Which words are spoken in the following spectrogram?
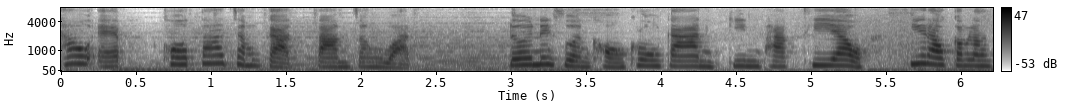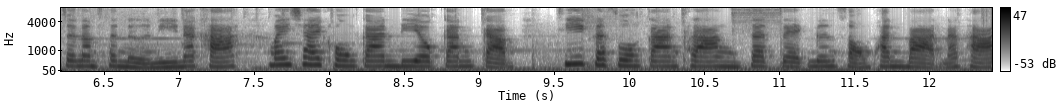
เข้าแอป โคต้าจำกัดตามจังหวัด โดยในส่วนของโครงการกินพักเที่ยว ที่เรากำลังจะนำเสนอนี้นะคะ ไม่ใช่โครงการเดียวกันกับที่กระทรวงการคลังจะแจกเงิน 2,000 บาทนะคะ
